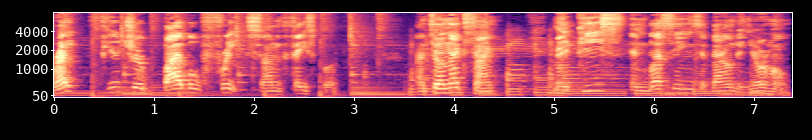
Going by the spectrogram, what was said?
bright future Bible freaks on Facebook. Until next time, may peace and blessings abound in your home.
